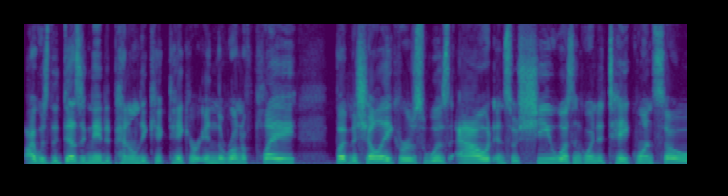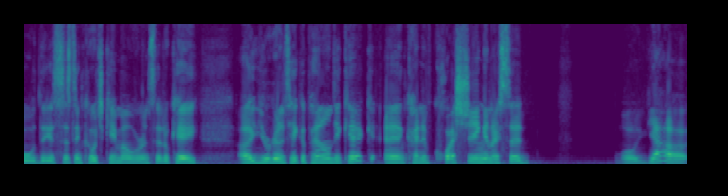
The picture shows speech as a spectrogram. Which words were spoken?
I was the designated penalty kick taker in the run of play, but Michelle Akers was out, and so she wasn't going to take one. So the assistant coach came over and said, "Okay, uh, you're going to take a penalty kick," and kind of questioning. And I said, "Well, yeah,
